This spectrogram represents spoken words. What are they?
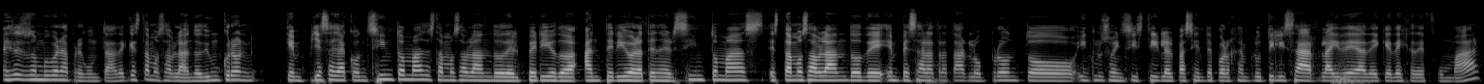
Esa es una muy buena pregunta. ¿De qué estamos hablando? ¿De un Crohn que empieza ya con síntomas? ¿Estamos hablando del periodo anterior a tener síntomas? ¿Estamos hablando de empezar a tratarlo pronto, incluso insistirle al paciente, por ejemplo, utilizar la idea de que deje de fumar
